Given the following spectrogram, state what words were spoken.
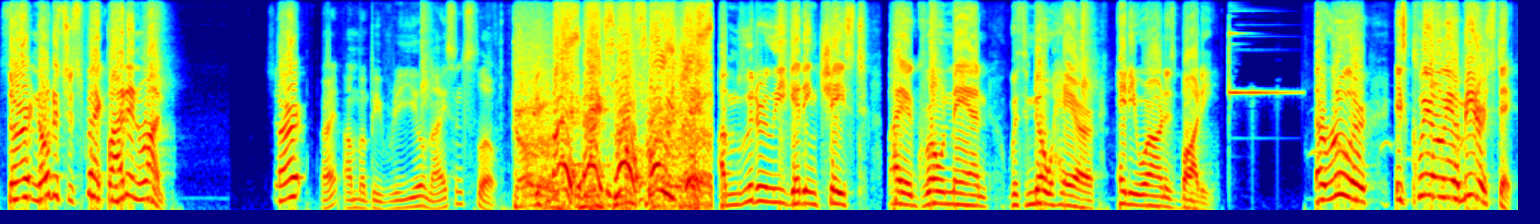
Sir, no disrespect, but I didn't run. Sir? Alright, I'm gonna be real nice and slow. Hey, hey, whoa, holy shit! I'm literally getting chased by a grown man with no hair anywhere on his body. That ruler is clearly a meter stick.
